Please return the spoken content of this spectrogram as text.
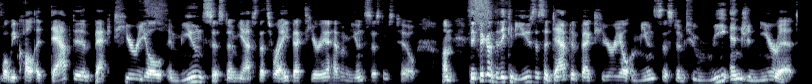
what we call adaptive bacterial immune system. Yes, that's right. Bacteria have immune systems too. Um, they figured out that they could use this adaptive bacterial immune system to re-engineer it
